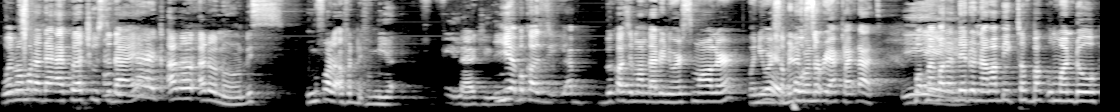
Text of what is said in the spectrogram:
When my mother died, I could have choose to I die. Like, I don't, I don't know. This, my father offered for me feel like you. Yeah, because because your mom died when you were smaller, when you were Yeah, me supposed to react like that. But my mother did when I'm a big tough back woman though.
